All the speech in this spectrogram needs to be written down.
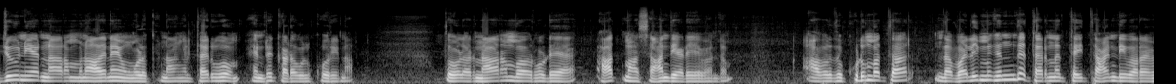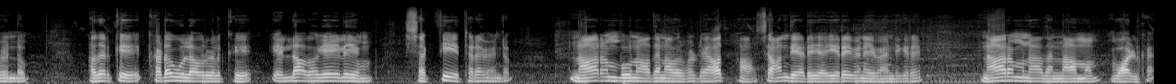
ஜூனியர் நாரம்பநாதனை உங்களுக்கு நாங்கள் தருவோம் என்று கடவுள் கூறினார். தோழர் நாரம்பு அவருடைய ஆத்மா சாந்தி அடைய வேண்டும். அவரது குடும்பத்தார் இந்த வலிமிகுந்த தருணத்தை தாண்டி வர வேண்டும். அதற்கு கடவுள் அவர்களுக்கு எல்லா வகையிலையும் சக்தியை தர வேண்டும். நாரம்புநாதன் அவர்களுடைய ஆத்மா சாந்தி அடைய இறைவனை வேண்டுகிறேன். நாரமநாதன் நாமம் வாழ்க.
